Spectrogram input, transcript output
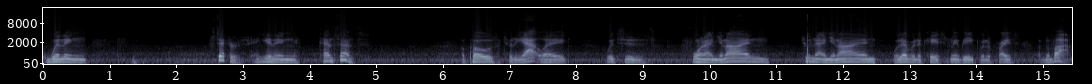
winning stickers and getting 10 cents opposed to the outlay which is 4.99 2.99 whatever the case may be for the price of the box.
